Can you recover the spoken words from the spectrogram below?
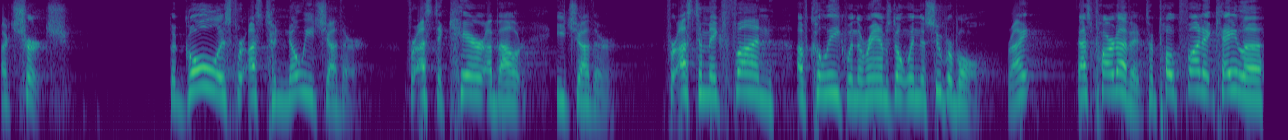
a church. The goal is for us to know each other, for us to care about each other. for us to make fun of Kalik when the Rams don't win the Super Bowl, right? That's part of it. To poke fun at Kayla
